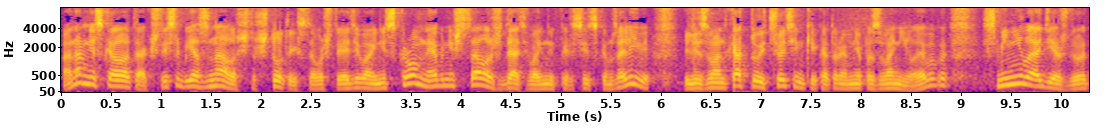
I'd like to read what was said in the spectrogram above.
она мне сказала так, что если бы я знала, что что-то из того, что я одеваю, нескромно, я бы не стала ждать войны в Персидском заливе или звонка той тетеньки, которая мне позвонила. Я бы сменила одежду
